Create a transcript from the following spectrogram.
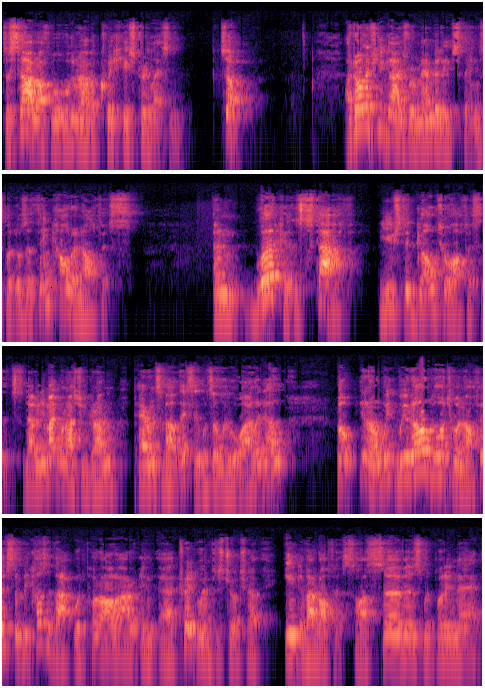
to start off, we're going to have a quick history lesson. So, I don't know if you guys remember these things, but there was a thing called an office. And workers, staff, used to go to offices. Now, you might want to ask your grandparents about this. It was a little while ago. But you know, we, would all go to an office, and because of that, we'd put all our in, uh, critical infrastructure into that office. So our servers would put in there,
